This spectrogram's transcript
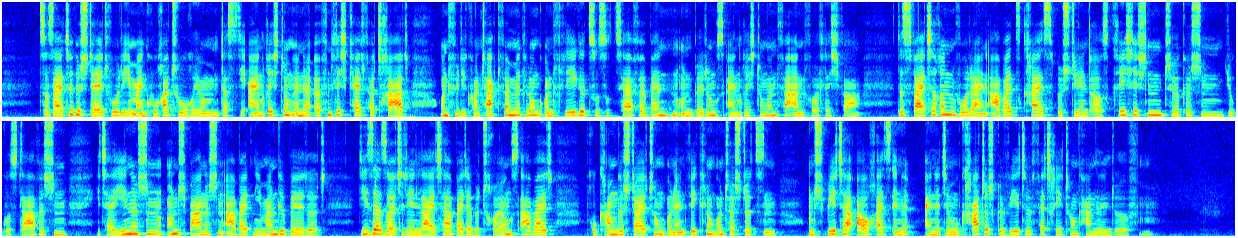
Zur Seite gestellt wurde ihm ein Kuratorium, das die Einrichtung in der Öffentlichkeit vertrat und für die Kontaktvermittlung und Pflege zu Sozialverbänden und Bildungseinrichtungen verantwortlich war. Des Weiteren wurde ein Arbeitskreis bestehend aus griechischen, türkischen, jugoslawischen, italienischen und spanischen Arbeitnehmern gebildet – dieser sollte den Leiter bei der Betreuungsarbeit, Programmgestaltung und Entwicklung unterstützen und später auch als eine demokratisch gewählte Vertretung handeln dürfen.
